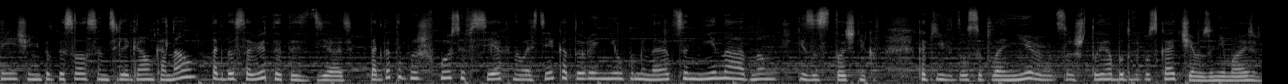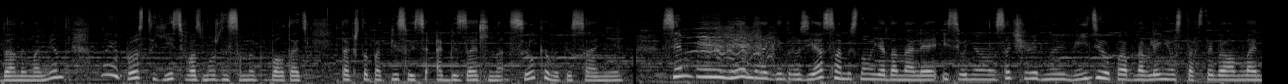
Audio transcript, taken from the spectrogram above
ты еще не подписался на телеграм-канал, тогда советую это сделать. Тогда ты будешь в курсе всех новостей, которые не упоминаются ни на одном из источников. Какие видосы планируются, что я буду выпускать, чем занимаюсь в данный момент, ну и просто есть возможность со мной поболтать. Так что подписывайся обязательно, ссылка в описании. Всем привет, дорогие друзья, с вами снова я, Даналия, и сегодня у нас очередное видео по обновлению Star Stable Online.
